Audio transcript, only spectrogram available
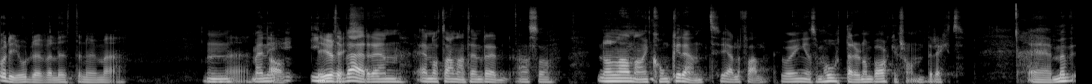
Och det gjorde det väl lite nu med. Mm. Eh, Men ja, inte värre än, än något annat än Red. Alltså, någon annan konkurrent i alla fall. Det var ingen som hotade dem bakifrån direkt. Eh, men vi,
